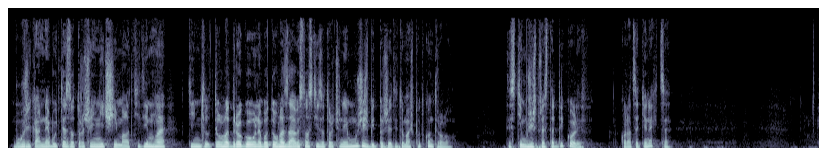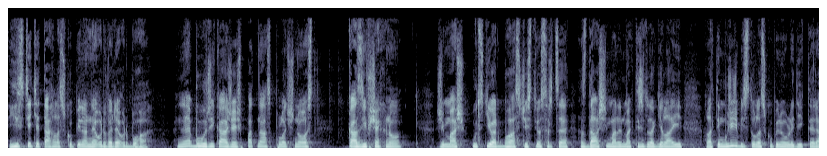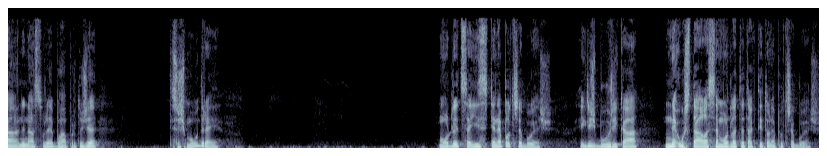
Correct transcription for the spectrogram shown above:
Bůh říká, nebuďte zotročeni ničím, ale ty tímhle, tím, touhle drogou nebo touhle závislostí zotročený můžeš být, protože ty to máš pod kontrolou. Ty s tím můžeš přestat kdykoliv. Akorát se ti nechce. Jistě tě tahle skupina neodvede od Boha. Ne, Bůh říká, že špatná společnost, kazí všechno, že máš uctívat Boha z čistého srdce s dalšíma lidmi, kteří to tak dělají, ale ty můžeš být s touhle skupinou lidí, která nenásleduje Boha, protože ty jsi moudrý. Modlit se jistě nepotřebuješ. I když Bůh říká, neustále se modlete, tak ty to nepotřebuješ.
